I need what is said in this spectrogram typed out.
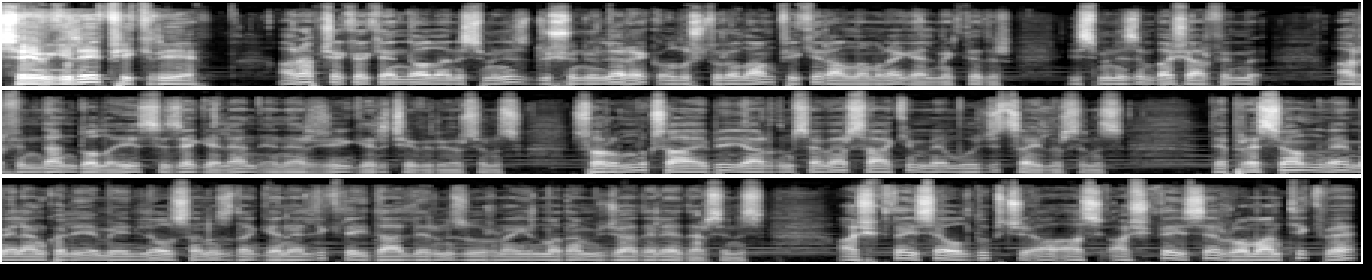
Sevgili Fikriye, Arapça kökenli olan isminiz düşünülerek oluşturulan fikir anlamına gelmektedir. İsminizin baş harfi harfinden dolayı size gelen enerjiyi geri çeviriyorsunuz. Sorumluluk sahibi, yardımsever, sakin ve mucit sayılırsınız. Depresyon ve melankoliye meyilli olsanız da genellikle idealleriniz uğruna yılmadan mücadele edersiniz. Aşkta ise oldukça aş- aşkta ise romantik ve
